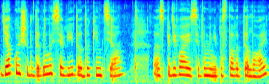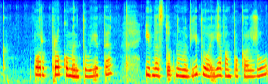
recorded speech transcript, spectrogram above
Дякую, що додивилися відео до кінця. Е, Сподіваюся, ви мені поставите лайк прокоментуєте. І в наступному відео я вам покажу,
